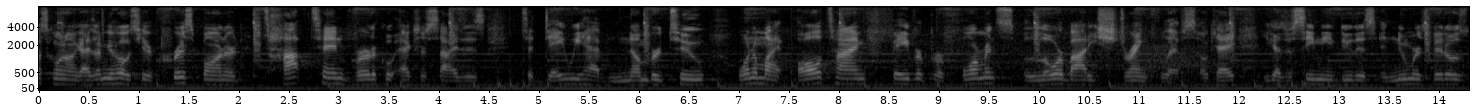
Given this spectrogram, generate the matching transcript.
What's going on guys? I'm your host here, Chris Barnard, top 10 vertical exercises. Today we have number two, one of my all-time favorite performance lower body strength lifts, okay? You guys have seen me do this in numerous videos,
